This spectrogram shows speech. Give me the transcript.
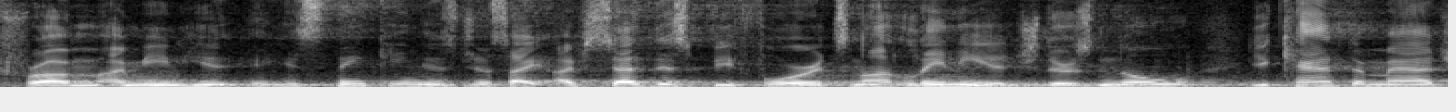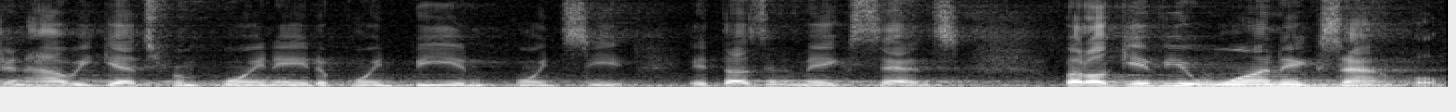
from, I mean, his thinking is just, I, have said this before, it's not lineage. There's no, you can't imagine how he gets from point A to point B and point C. It doesn't make sense. But I'll give you one example.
